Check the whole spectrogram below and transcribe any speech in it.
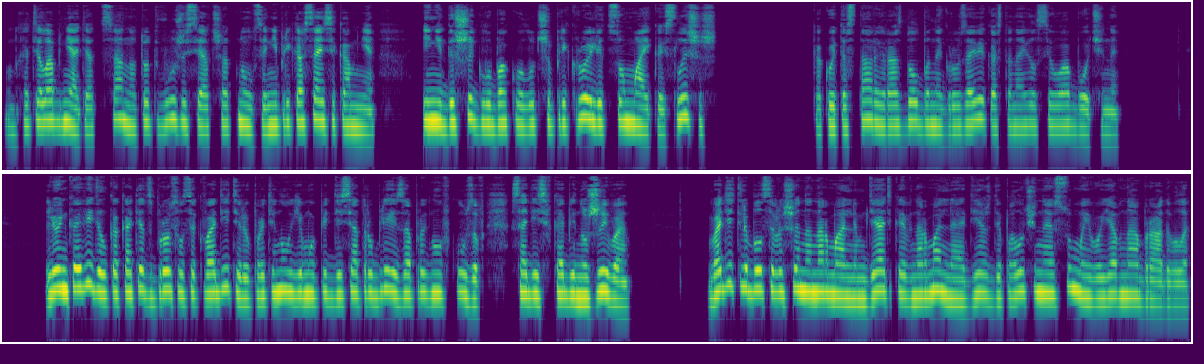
Он хотел обнять отца, но тот в ужасе отшатнулся. «Не прикасайся ко мне. И не дыши глубоко, лучше прикрой лицо майкой, слышишь? Какой-то старый раздолбанный грузовик остановился у обочины. Ленька видел, как отец бросился к водителю, протянул ему пятьдесят рублей и запрыгнул в кузов. «Садись в кабину, живо!» Водитель был совершенно нормальным дядькой, в нормальной одежде, полученная сумма его явно обрадовала.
